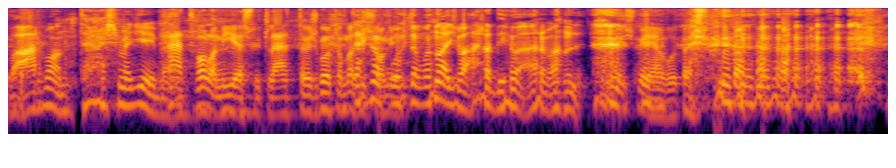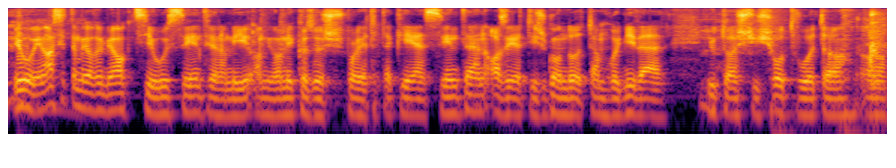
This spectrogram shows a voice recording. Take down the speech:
Várban? Temes megyében? Hát valami ilyesmit láttam, és gondoltam, az is valami... voltam a Nagyváradi várban. És milyen volt ez? jó, én azt hittem, hogy valami akció szintén, ami, ami valami közös projektetek ilyen szinten, azért is gondoltam, hogy mivel Jutas is ott volt a, a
